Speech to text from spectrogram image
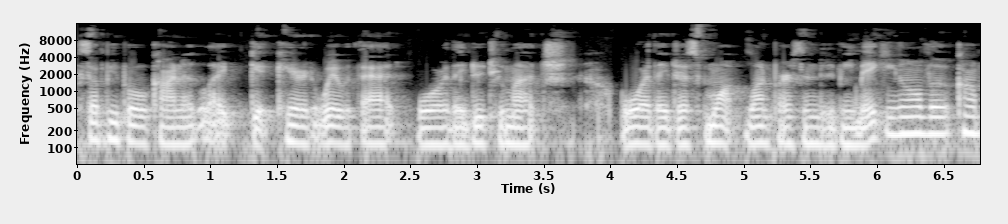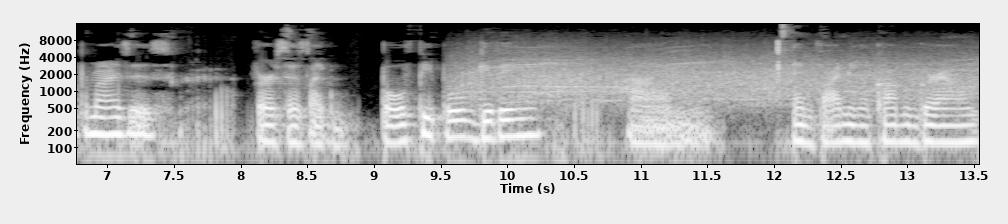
some people kind of like get carried away with that, or they do too much, or they just want one person to be making all the compromises versus like both people giving um, and finding a common ground.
